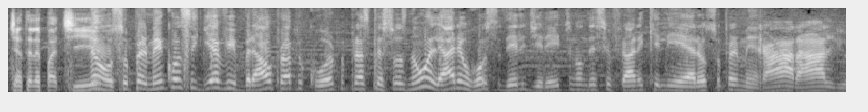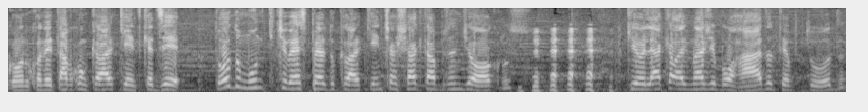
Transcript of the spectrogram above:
Tinha telepatia. Não, o Superman conseguia vibrar o próprio corpo para as pessoas não olharem o rosto dele direito e não decifrarem que ele era o Superman. Caralho. Quando, quando ele tava com o Clark Kent, quer dizer, todo mundo que tivesse perto do Clark Kent achar que tava precisando de óculos, porque olhar aquela imagem borrada o tempo todo.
